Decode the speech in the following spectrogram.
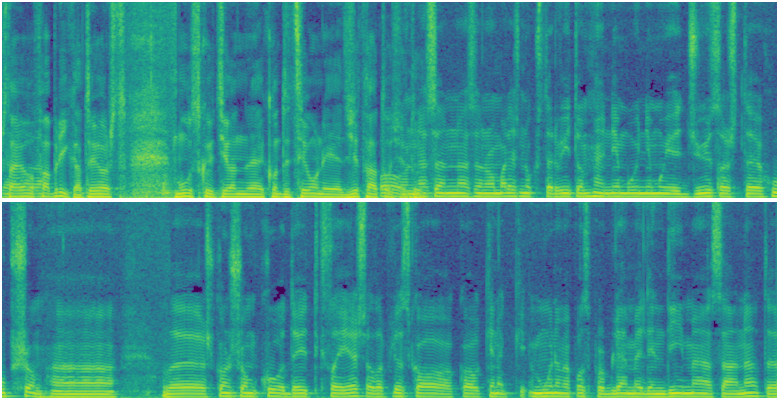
është ajo fabrika, aty është muskujt janë kondicioni e gjitha ato po, që duhet. Po, nëse nëse normalisht nuk stërvitem një muaj, një muaj e gjys është hup shumë. Dhe shkon shumë kohë deri të kthehesh edhe plus ka ka kena mune me pas problem me lëndime se edhe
